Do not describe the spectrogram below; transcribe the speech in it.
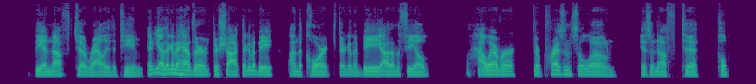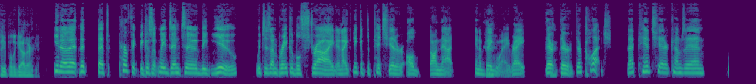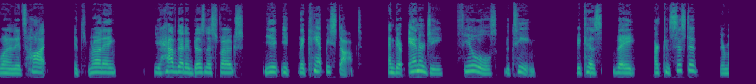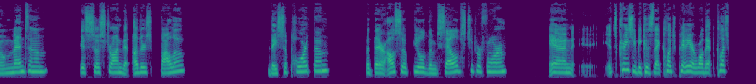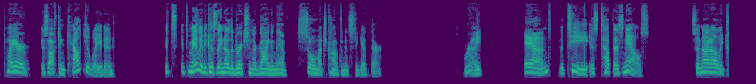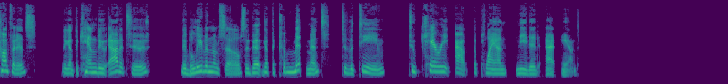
be enough to rally the team? And yeah they're going to have their their shot. They're going to be on the court. They're going to be out on the field. However their presence alone is enough to pull people together. You know that that that's perfect because it leads into the U, which is unbreakable stride, and I think of the pitch hitter all on that in a big way, right? They're they're they're clutch. That pitch hitter comes in when it's hot, it's running. You have that in business, folks. You, you they can't be stopped. and their energy fuels the team because they are consistent. Their momentum is so strong that others follow. They support them, but they're also fueled themselves to perform. And it's crazy because that clutch player, while that clutch player is often calculated, it's it's mainly because they know the direction they're going and they have so much confidence to get there. Right. And the T is tough as nails. So not only confidence, they got the can do attitude, they believe in themselves, they've got, got the commitment to the team to carry out the plan needed at hand.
